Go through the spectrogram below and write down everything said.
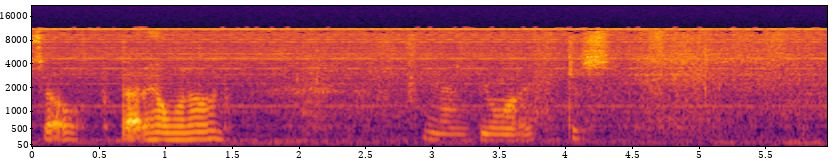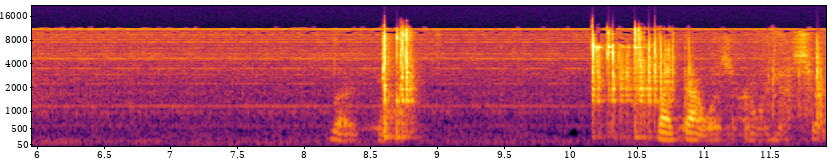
So put that helmet on. And then if you want to just... But yeah. But that wasn't really necessary.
